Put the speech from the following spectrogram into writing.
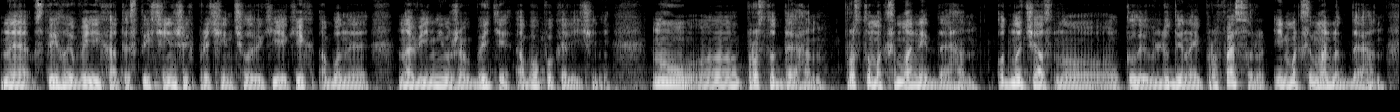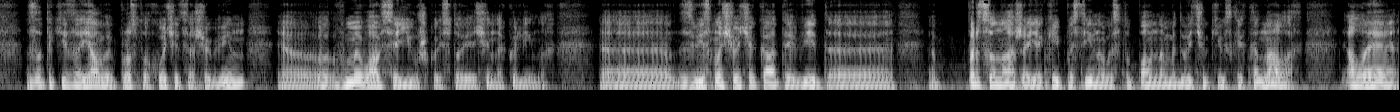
не встигли виїхати з тих чи інших причин, чоловіки яких або не на війні вже вбиті, або покалічені. Ну е, просто деган, просто максимальний деган. Одночасно, коли людина і професор, і максимально деган. За такі заяви просто хочеться, щоб він е, вмивався юшкою, стоячи на колінах. Е, Звісно, що чекати від е, персонажа, який постійно виступав на медведчуківських каналах. Але е,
